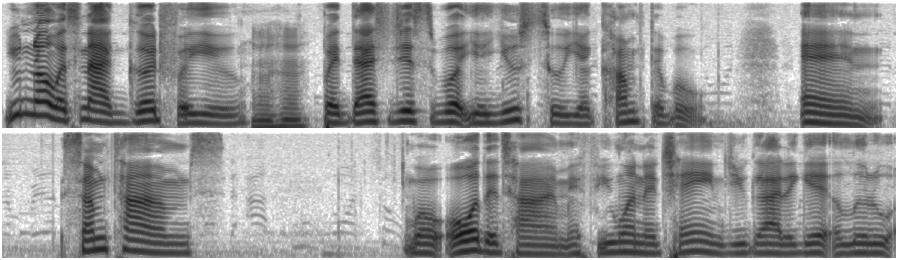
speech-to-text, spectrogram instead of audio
you know it's not good for you, Mm-hmm. but that's just what you're used to. You're comfortable. And sometimes well, all the time, if you want to change, you got to get a little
